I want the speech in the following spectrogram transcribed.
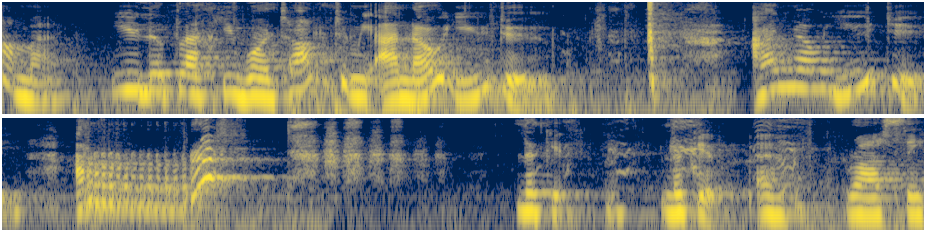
Mama. You look like you want to talk to me. I know you do. I know you do. Look at, look at uh, Rossi.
